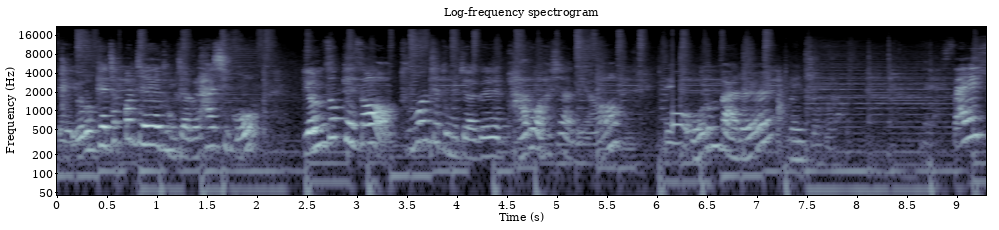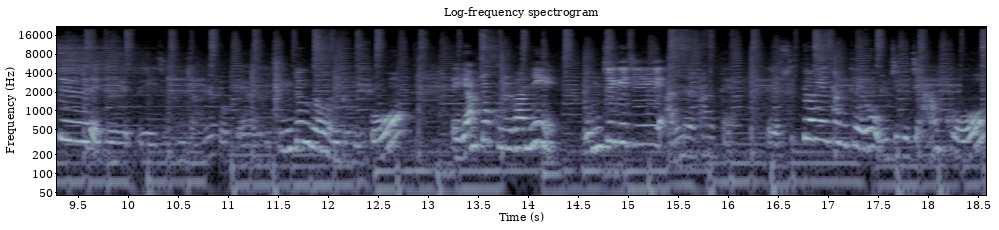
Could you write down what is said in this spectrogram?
네, 이렇게 첫 번째 동작을 하시고 연속해서 두 번째 동작을 바로 하셔야 돼요. 네, 오른발을 왼쪽으로. 네, 사이드 레그 레이즈 동작을 해볼게요. 여기 중등근 운동이고, 네, 양쪽 골반이 움직이지 않는 상태, 네, 수평인 상태로 움직이지 않고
